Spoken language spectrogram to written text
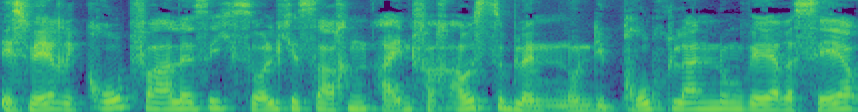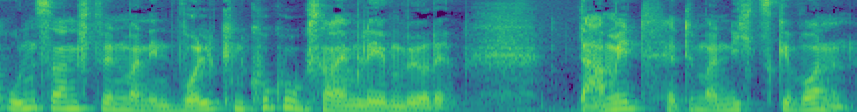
Es wäre grob fahrlässig, solche Sachen einfach auszublenden und die Bruchlandung wäre sehr unsanft, wenn man in Wolkenkuckucksheim leben würde. Damit hätte man nichts gewonnen.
